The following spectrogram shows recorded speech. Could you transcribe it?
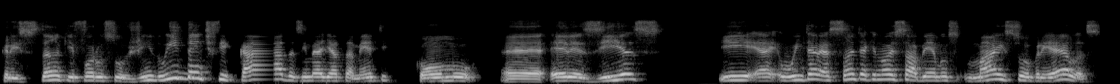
cristã que foram surgindo, identificadas imediatamente como é, heresias. E é, o interessante é que nós sabemos mais sobre elas,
